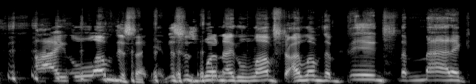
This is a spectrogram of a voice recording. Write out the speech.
I love this idea. This is what I love. I love the big thematic,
